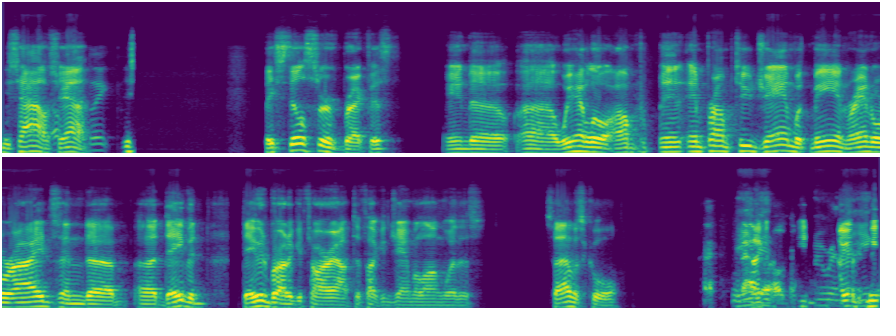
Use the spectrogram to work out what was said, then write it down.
his house, Oh, yeah. public. they still serve breakfast and uh, uh, we had a little um, in, impromptu jam with me and randall rides and uh, uh, david david brought a guitar out to fucking jam along with us so that was cool Yeah, I we- got, we were I got the to meet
